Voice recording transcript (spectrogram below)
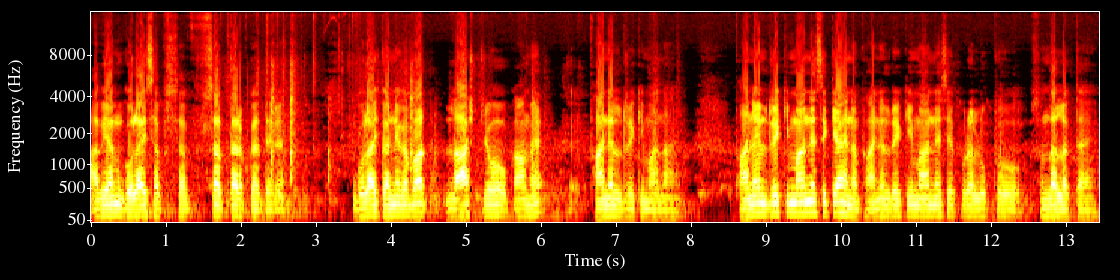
अभी हम गोलाई सब सब सब तरफ़ कर दे रहे हैं। गोलाई करने के बाद लास्ट जो काम है फाइनल रेकी मारना है। फाइनल रेकी मारने से क्या है ना फाइनल रेकी मारने से पूरा लुक तो सुंदर लगता है।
